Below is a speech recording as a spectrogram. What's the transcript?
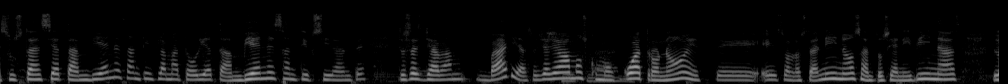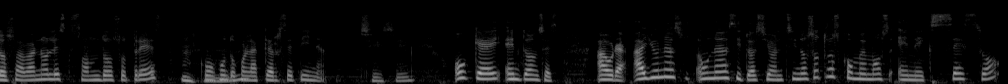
sustancia también es antiinflamatoria, también es antioxidante. Entonces ya van varias, o ya llevamos como cuatro, ¿no? Este, eh, son los taninos, antocianidinas, los flavanoles que son dos o tres, conjunto con la quercetina. Sí, sí. Ok, entonces, ahora, hay una, una situación, si nosotros comemos en exceso,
